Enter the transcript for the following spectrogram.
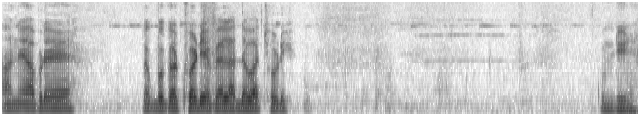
અને આપણે લગભગ અઠવાડિયા પહેલાં દવા છોડી. કુંડીને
